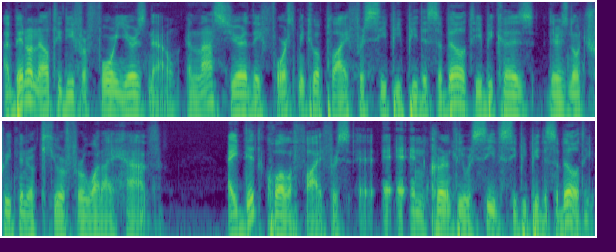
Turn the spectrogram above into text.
I've been on LTD for four years now, and last year they forced me to apply for CPP disability because there's no treatment or cure for what I have. I did qualify for and currently receive CPP disability.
